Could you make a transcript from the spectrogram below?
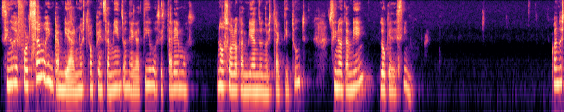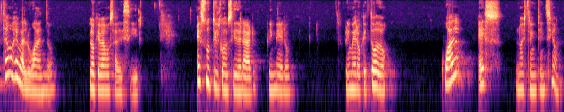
Si nos esforzamos en cambiar nuestros pensamientos negativos, estaremos no solo cambiando nuestra actitud, sino también lo que decimos. Cuando estamos evaluando lo que vamos a decir, es útil considerar primero, primero que todo, cuál es nuestra intención.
